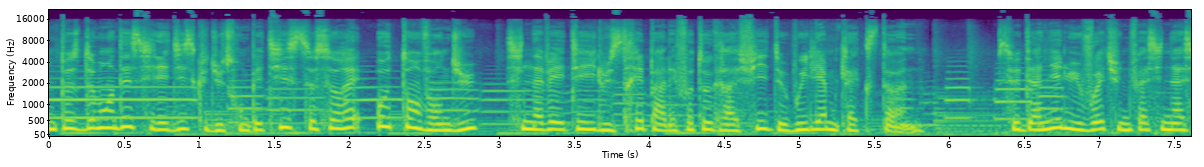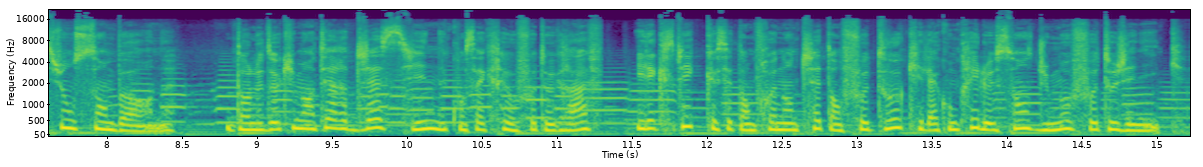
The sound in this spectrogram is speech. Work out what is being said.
on peut se demander si les disques du trompettiste seraient autant vendus s'ils n'avaient été illustrés par les photographies de William Claxton. Ce dernier lui vouait une fascination sans borne. Dans le documentaire Jazz consacré au photographe, il explique que c'est en prenant Chet en photo qu'il a compris le sens du mot photogénique.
